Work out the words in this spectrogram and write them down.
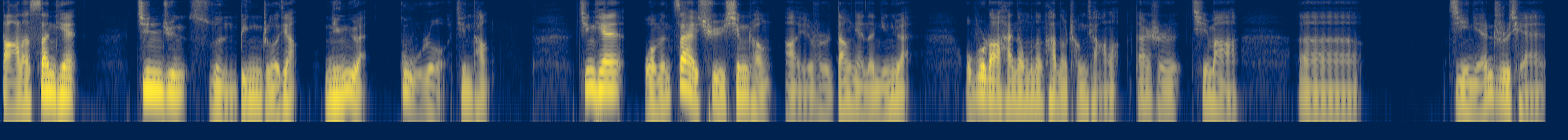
打了三天，金军损兵折将，宁远固若金汤。今天我们再去兴城啊，也就是当年的宁远，我不知道还能不能看到城墙了，但是起码，呃，几年之前。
